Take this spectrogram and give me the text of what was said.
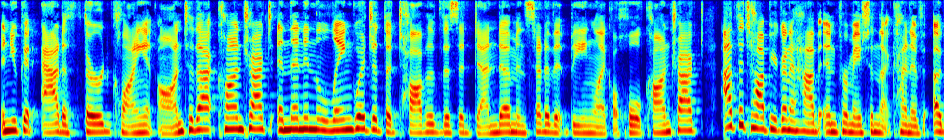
and you could add a third client onto that contract. And then in the language at the top of this addendum, instead of it being like a whole contract, at the top, you're going to have information that kind of uh,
